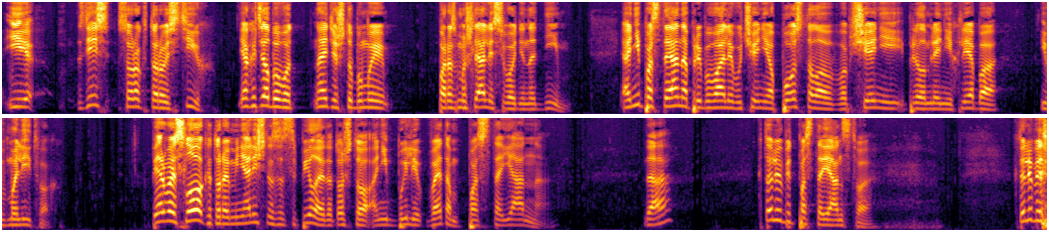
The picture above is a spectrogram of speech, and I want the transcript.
И здесь 42 стих. Я хотел бы, вот, знаете, чтобы мы поразмышляли сегодня над ним. И они постоянно пребывали в учении апостола, в общении, преломлении хлеба и в молитвах. Первое слово, которое меня лично зацепило, это то, что они были в этом постоянно. Да? Кто любит постоянство? Кто любит...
